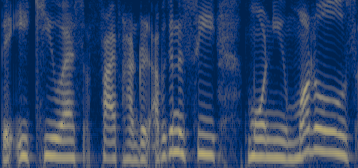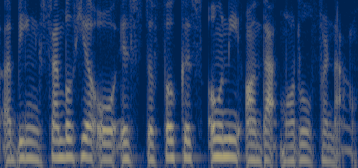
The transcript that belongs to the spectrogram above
the EQS 500. Are we going to see more new models uh, being assembled here, or is the focus only on that model for now?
